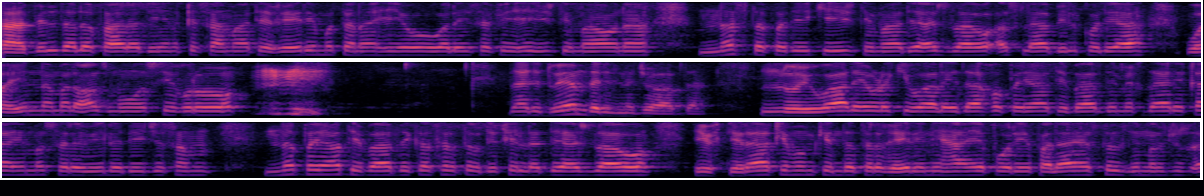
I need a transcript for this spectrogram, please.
قابل ده لپاره د انقسامات غیر متناهیه وو ولیس فیه اجتماع نه نشته په دې کې اجتماع د اجزاء او اصلا بالکلیه وانما العظم والصغر دا د دویم دلیل نه جواب ده لویوالی وړکیوالی دا خو په اعتبار د مقدار قائمه سره ویل دی جسم نه په اعتبار د کثرت او د قلت د اجزاو افتراق ممکن ده تر غیر نهایه پورې فلا یستلزم الجزء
